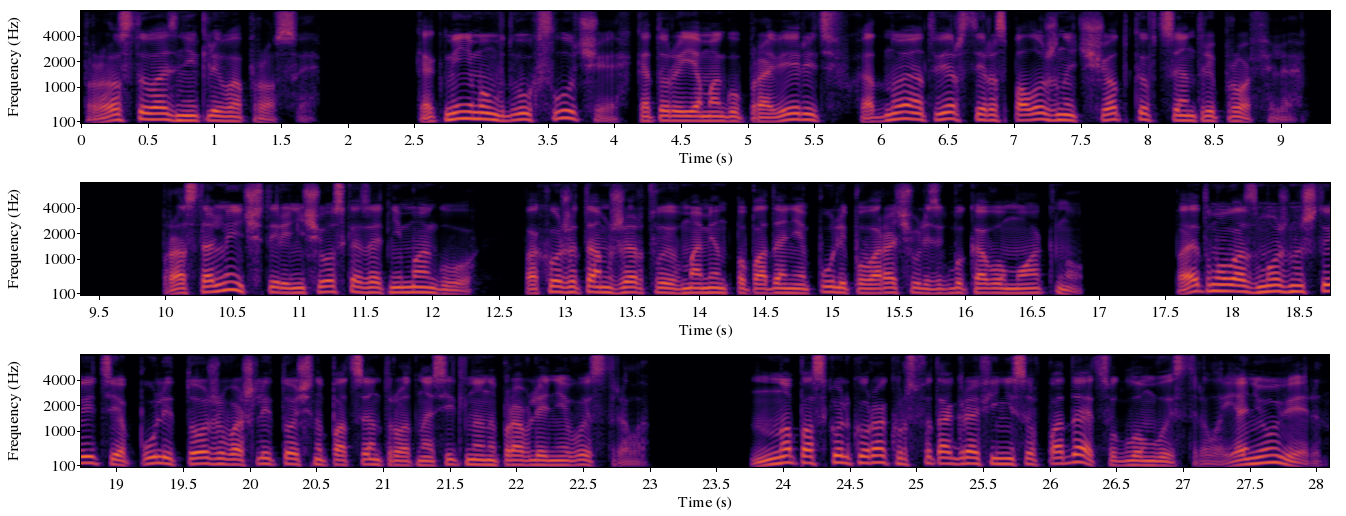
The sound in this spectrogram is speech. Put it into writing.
Просто возникли вопросы. Как минимум в двух случаях, которые я могу проверить, входное отверстие расположено четко в центре профиля. Про остальные четыре ничего сказать не могу. Похоже, там жертвы в момент попадания пули поворачивались к боковому окну. Поэтому возможно, что и те пули тоже вошли точно по центру относительно направления выстрела. Но поскольку ракурс фотографии не совпадает с углом выстрела, я не уверен.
